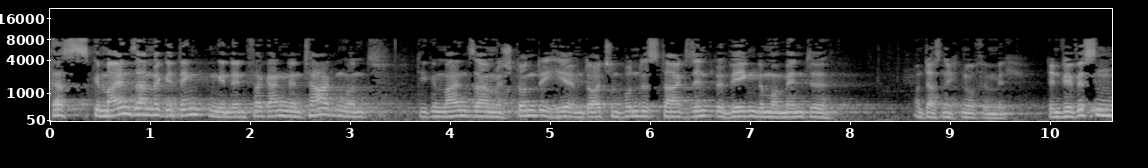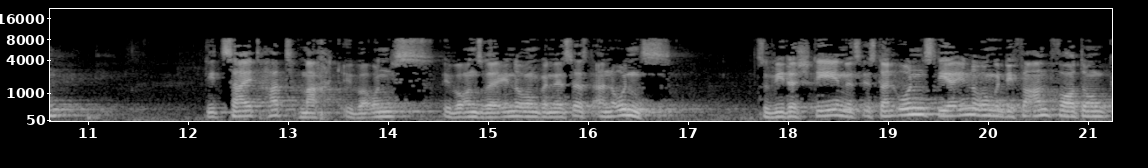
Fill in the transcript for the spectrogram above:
Das gemeinsame Gedenken in den vergangenen Tagen und die gemeinsame Stunde hier im Deutschen Bundestag sind bewegende Momente und das nicht nur für mich. Denn wir wissen, die Zeit hat Macht über uns, über unsere Erinnerung, und es ist an uns zu widerstehen. Es ist an uns die Erinnerung und die Verantwortung,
